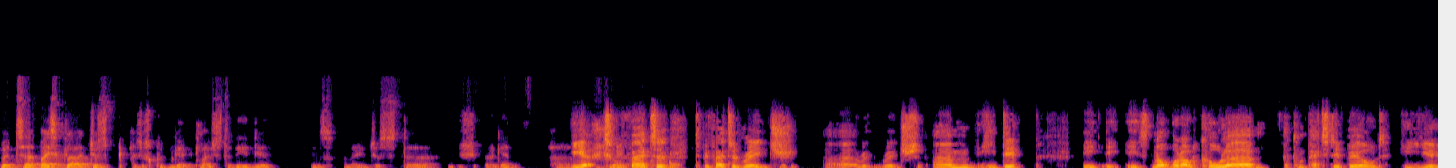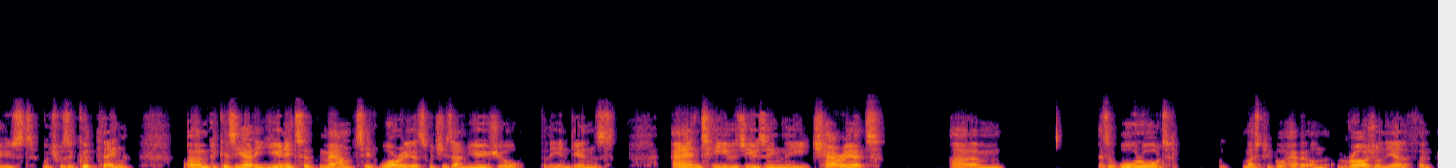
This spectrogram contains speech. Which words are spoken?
but uh, basically, I just I just couldn't get close to the Indians, and they just uh, again. Uh, yeah, to be fair to to be fair to Rich, uh, Rich, um, he did he, it's not what I would call a, a, competitive build he used, which was a good thing um, because he had a unit of mounted warriors, which is unusual for the Indians, and he was using the chariot um, as a warlord. Most people have it on Raj on the elephant,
